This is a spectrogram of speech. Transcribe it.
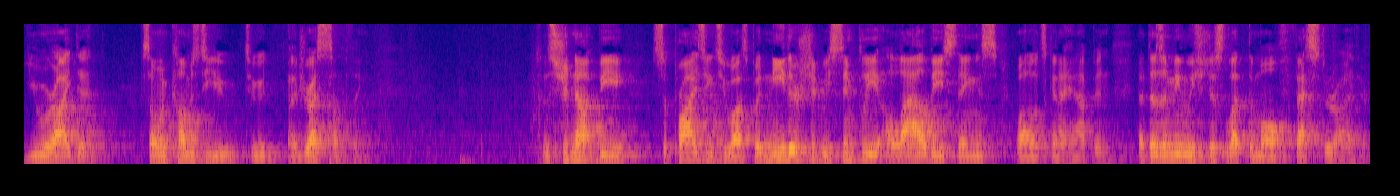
you or I did. If someone comes to you to address something. So this should not be surprising to us, but neither should we simply allow these things while it's going to happen. That doesn't mean we should just let them all fester either.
